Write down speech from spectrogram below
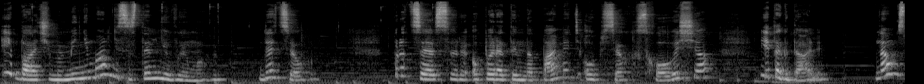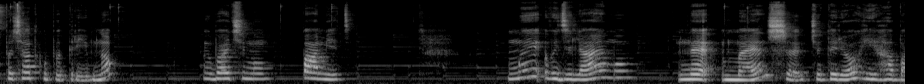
і бачимо мінімальні системні вимоги. Для цього процесори, оперативна пам'ять, обсяг сховища і так далі. Нам спочатку потрібно, ми бачимо пам'ять. Ми виділяємо не менше 4 ГБ.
